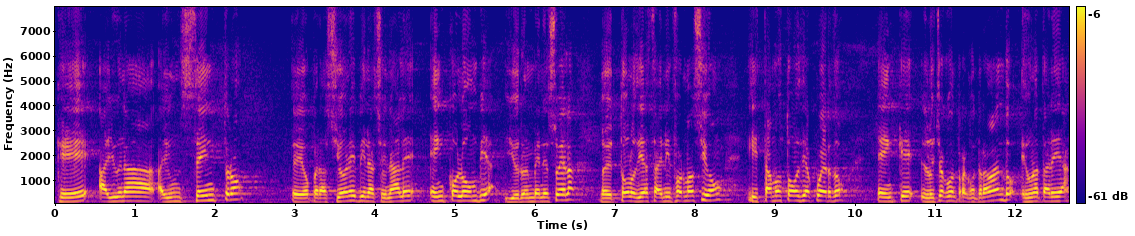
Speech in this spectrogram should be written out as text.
que hay, una, hay un centro eh, operaciones binacionales en Colombia y uno en Venezuela, donde todos los días sale información y estamos todos de acuerdo en que la lucha contra el contrabando es una tarea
